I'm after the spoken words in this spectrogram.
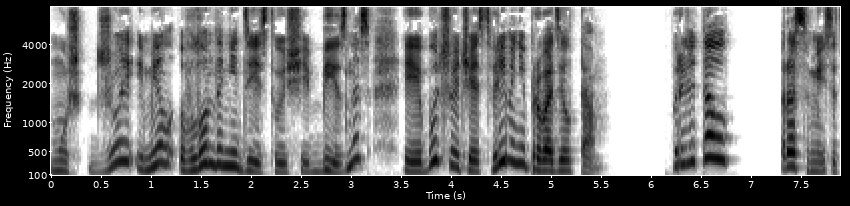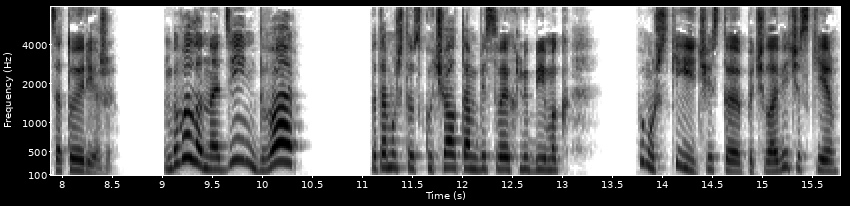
Муж Джой имел в Лондоне действующий бизнес и большую часть времени проводил там. Прилетал раз в месяц, а то и реже. Бывало на день-два, потому что скучал там без своих любимок, по-мужски и чисто по-человечески.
